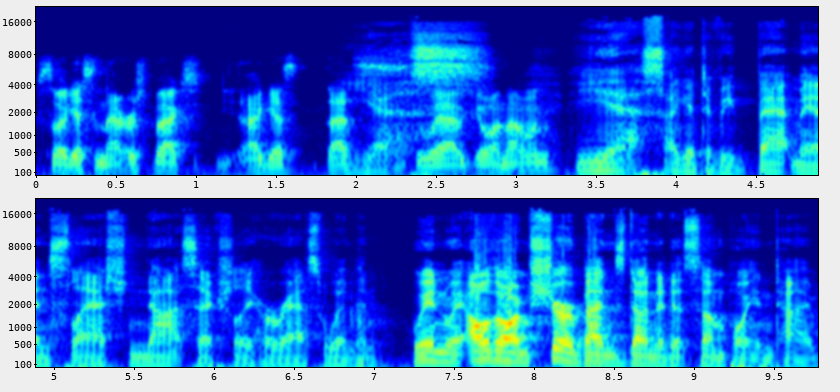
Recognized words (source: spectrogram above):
so I guess in that respect, I guess that's Yes. the way I would go on that one. yes, I get to be Batman slash not sexually harass women. Win win. Although I'm sure Ben's done it at some point in time.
